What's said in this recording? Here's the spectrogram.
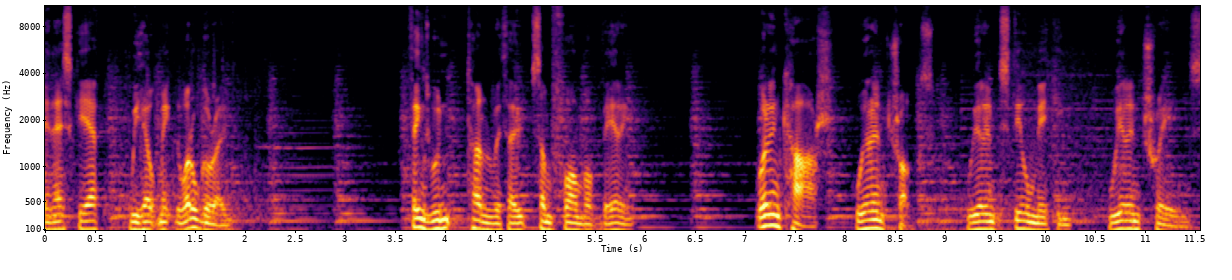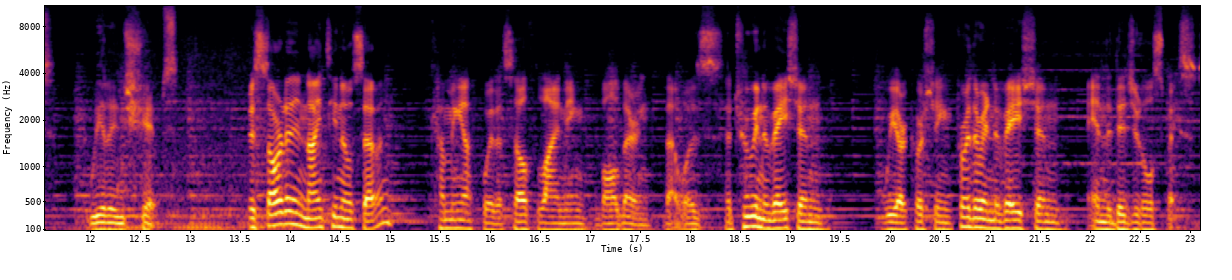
in SKF, we help make the world go round. Things wouldn't turn without some form of bearing. We're in cars, we're in trucks, we're in steel making, we're in trains, we're in ships. It started in 1907, coming up with a self-aligning ball bearing that was a true innovation. We are pushing further innovation in the digital space.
